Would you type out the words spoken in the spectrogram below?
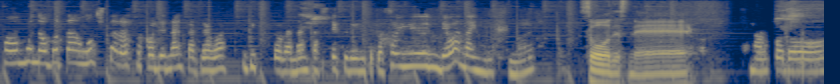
フォームのボタンを押したら、そこでなんか JavaScript がなんかしてくれるとか、そういうんではないんですね。そうですね。なるほど。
